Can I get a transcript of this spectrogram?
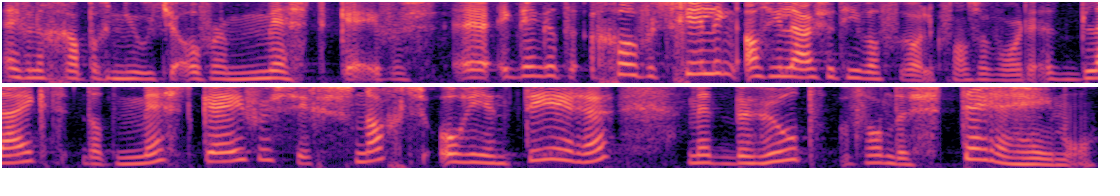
Even een grappig nieuwtje over mestkevers. Uh, ik denk dat Govert Schilling, als hij luistert, hier wel vrolijk van zou worden. Het blijkt dat mestkevers zich s'nachts oriënteren met behulp van de sterrenhemel.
